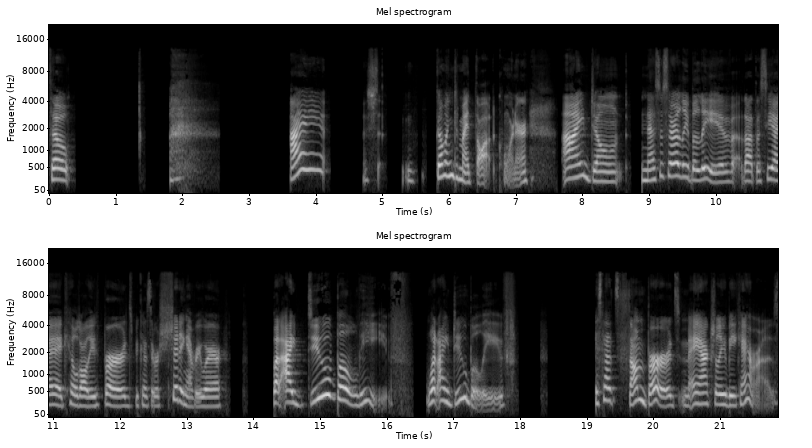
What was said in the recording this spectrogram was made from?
So I going to my thought corner. I don't necessarily believe that the CIA killed all these birds because they were shitting everywhere, but I do believe what I do believe is that some birds may actually be cameras.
